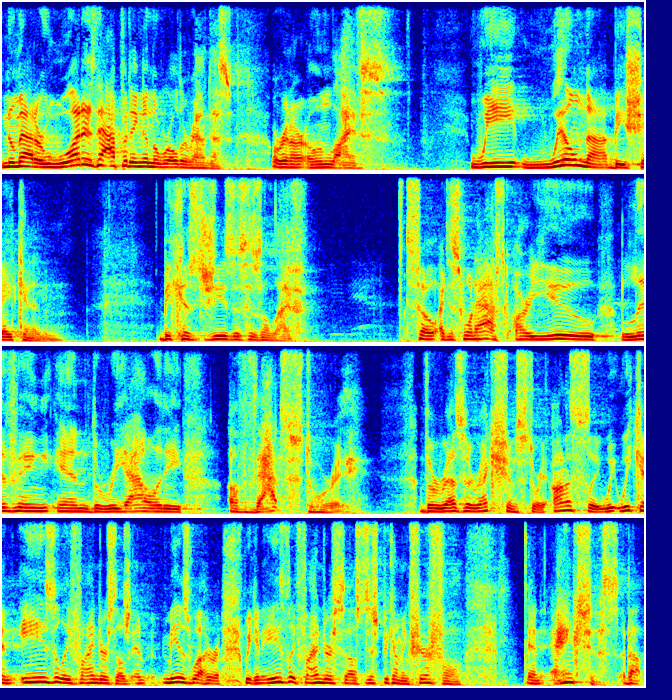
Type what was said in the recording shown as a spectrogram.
no matter what is happening in the world around us or in our own lives. We will not be shaken because Jesus is alive. So I just want to ask are you living in the reality of that story, the resurrection story. Honestly, we, we can easily find ourselves, and me as well, we can easily find ourselves just becoming fearful and anxious about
